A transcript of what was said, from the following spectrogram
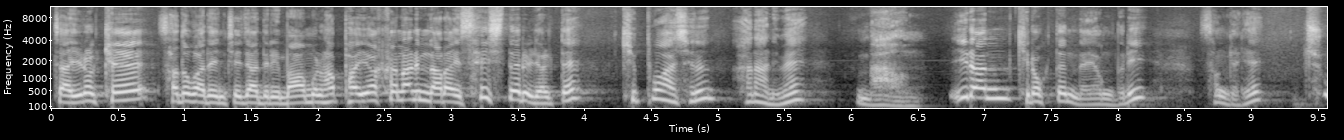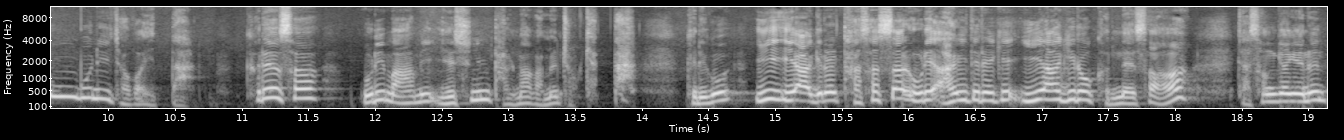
자, 이렇게 사도가 된 제자들이 마음을 합하여 하나님 나라의 새 시대를 열 때 기뻐하시는 하나님의 마음. 이런 기록된 내용들이 성경에 충분히 적어 있다. 그래서 우리 마음이 예수님 닮아가면 좋겠다. 그리고 이 이야기를 다섯 살 우리 아이들에게 이야기로 건네서 자, 성경에는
